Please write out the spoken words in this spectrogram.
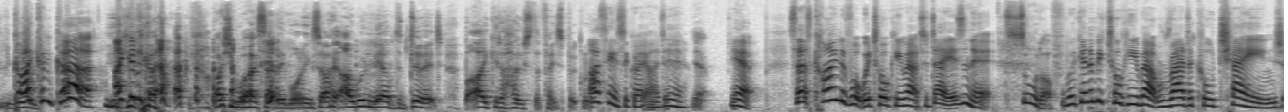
I concur. I concur. I actually work Saturday morning, so I, I wouldn't be able to do it, but I could host the Facebook group. I think it's a great idea. Yeah, Yeah. So that's kind of what we're talking about today, isn't it? sort of. We're going to be talking about radical change,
